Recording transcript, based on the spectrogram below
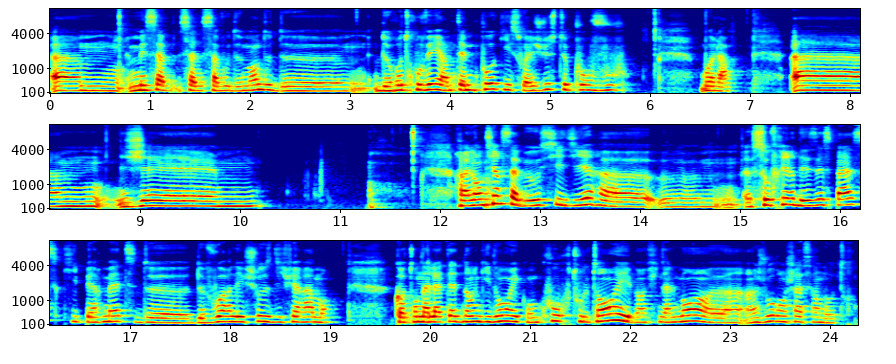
Euh, mais ça, ça, vous demande de, de, retrouver un tempo qui soit juste pour vous. Voilà. Euh, Ralentir, ça veut aussi dire s'offrir des espaces qui permettent de, voir les choses différemment. Quand on a la tête dans le guidon et qu'on court tout le temps, et ben finalement euh, un jour on chasse un autre.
